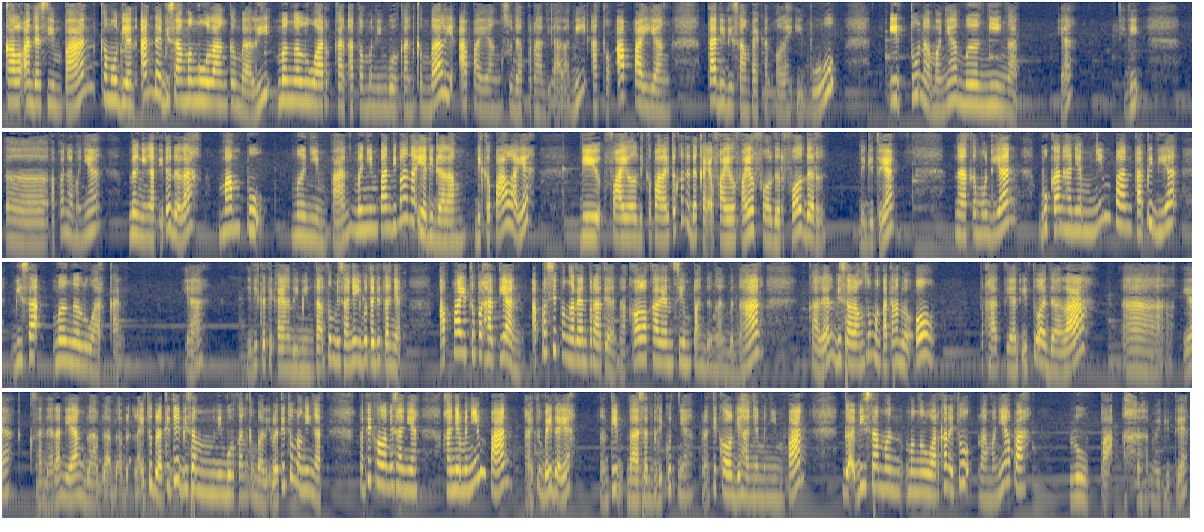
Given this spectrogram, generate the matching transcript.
kalau Anda simpan, kemudian Anda bisa mengulang kembali, mengeluarkan atau menimbulkan kembali apa yang sudah pernah dialami atau apa yang tadi disampaikan oleh ibu, itu namanya mengingat ya. Jadi eh, apa namanya mengingat itu adalah mampu menyimpan. Menyimpan di mana? Ya di dalam di kepala ya. Di file di kepala itu kan ada kayak file-file folder-folder begitu ya. Nah kemudian bukan hanya menyimpan tapi dia bisa mengeluarkan ya. Jadi ketika yang diminta tuh misalnya ibu tadi tanya apa itu perhatian? Apa sih pengertian perhatian? Nah, kalau kalian simpan dengan benar, kalian bisa langsung mengatakan bahwa oh, perhatian itu adalah nah, ya, kesadaran yang bla bla bla bla. Nah, itu berarti dia bisa menimbulkan kembali. Berarti itu mengingat. Tapi kalau misalnya hanya menyimpan, nah itu beda ya. Nanti bahasan berikutnya. Berarti kalau dia hanya menyimpan, nggak bisa men mengeluarkan itu namanya apa? Lupa, begitu ya.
